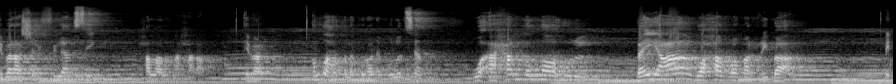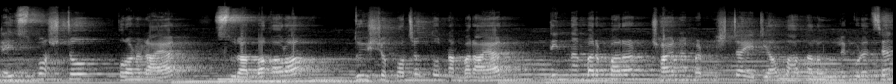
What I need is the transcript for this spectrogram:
এবার আসেন ফ্রিল্যান্সিং হালাল না হারাম। এবার আল্লাহ তাআলা কোরআনে বলেছেন, ওয়া আহাল্লাহুল বাইআ ওয়া হারামার রিবা। এটা স্পষ্ট কোরআনের আয়াত। সূরা বাকারা, দুইশো পঁচাত্তর নাম্বার আয়াত, তিন নাম্বার পাড়ার ছয় নাম্বার পৃষ্ঠা, এটি আল্লাহ তাআলা উল্লেখ করেছেন।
